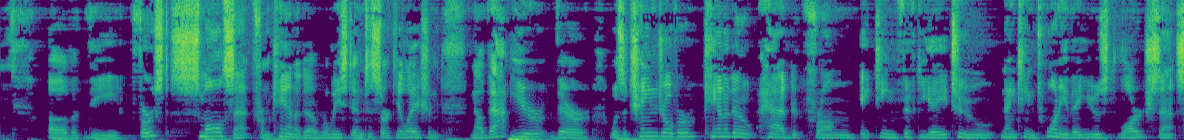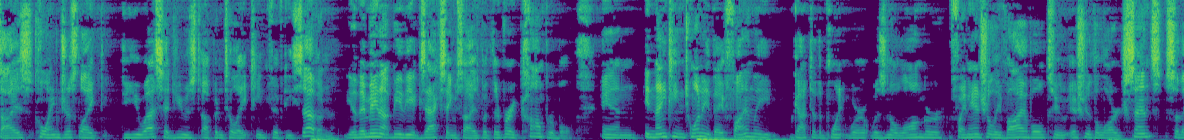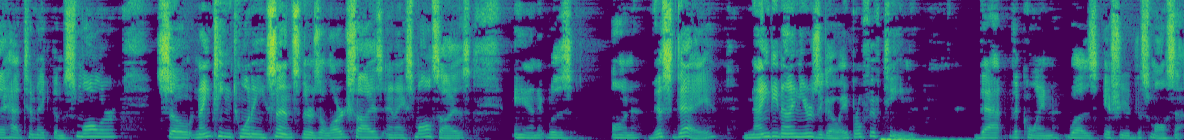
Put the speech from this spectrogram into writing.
of the first small cent from Canada released into circulation. Now, that year there was a changeover. Canada had from 1858 to 1920, they used large cent size coin just like the U.S. had used up until 1857. You know, they may not be the exact same size, but they're very comparable. And in 1920, they finally got to the point where it was no longer financially viable to issue the large cents, so they had to make them smaller. So 1920 cents, there's a large size and a small size, and it was on this day, 99 years ago, April 15, that the coin was issued the small cent.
